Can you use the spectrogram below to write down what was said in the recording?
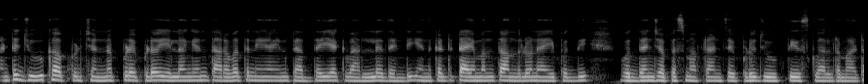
అంటే జూకి అప్పుడు చిన్నప్పుడు ఎప్పుడో వెళ్ళాం కానీ తర్వాత నేను పెద్ద అయ్యాక వెళ్ళలేదండి. ఎందుకంటే టైం అంతా అందులోనే అయిపోద్ది. వద్దని చెప్పేసి మా ఫ్రెండ్స్ ఎప్పుడు జూకి తీసుకువెళ్ళరమాట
